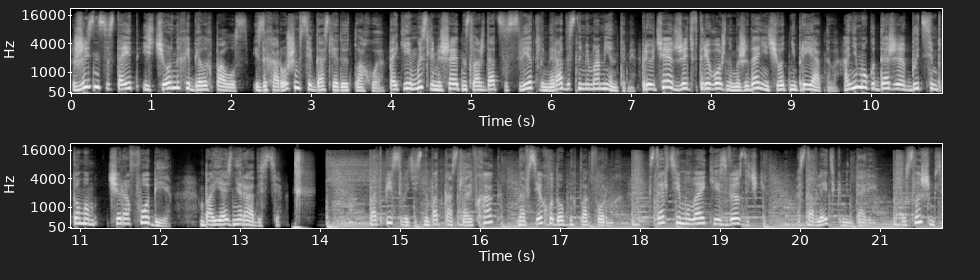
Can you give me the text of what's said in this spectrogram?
Жизнь состоит из черных и белых полос, и за хорошим всегда следует плохое. Такие мысли мешают наслаждаться светлыми, радостными моментами, приучают жить в тревожном ожидании чего-то неприятного. Они могут даже быть симптомом черофобии, боязни радости. Подписывайтесь на подкаст «Лайфхак» на всех удобных платформах. Ставьте ему лайки и звездочки. Оставляйте комментарии. Услышимся!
